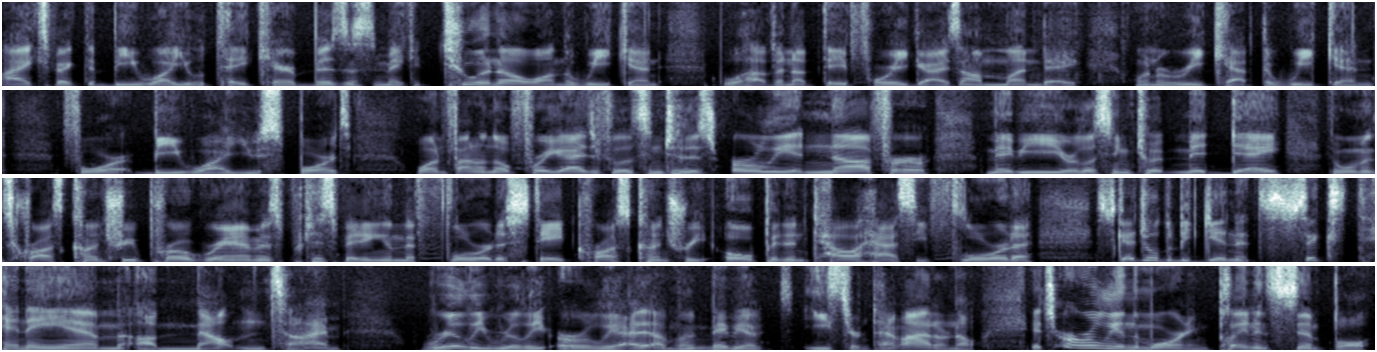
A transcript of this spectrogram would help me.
I expect that BYU will take care of business and make it 2 0 on the weekend. But we'll have an update for you guys on Monday when we recap the weekend for BYU sports. One final note for you guys if you listen to this early enough, or maybe you're listening to it midday, the women's cross country program is participating in the Florida State Cross Country Open in Tallahassee, Florida, scheduled to begin at 6:10 a.m. Uh, Mountain Time really, really early. I, maybe it's Eastern time. I don't know. It's early in the morning, plain and simple,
